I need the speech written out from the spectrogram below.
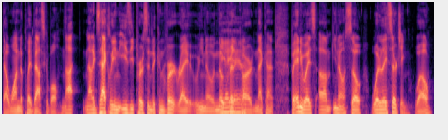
that wanted to play basketball. Not not exactly an easy person to convert, right? You know, no Yeah, credit yeah, yeah. card and that kind of. But anyways, um, you know, so what are they searching? Well,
